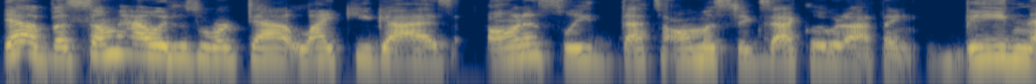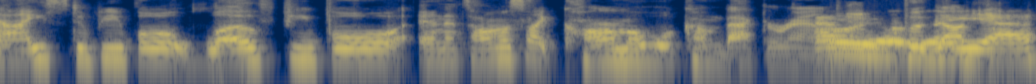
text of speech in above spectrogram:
Yeah. yeah, but somehow it has worked out like you guys. Honestly, that's almost exactly what I think. Be nice to people, love people, and it's almost like karma will come back around. Oh, yeah. Put God yeah.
